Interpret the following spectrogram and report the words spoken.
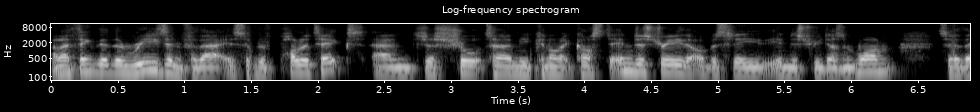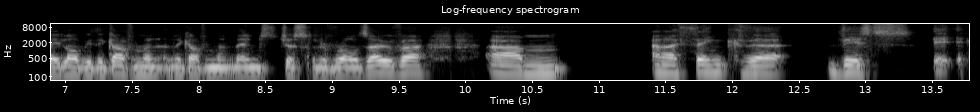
and I think that the reason for that is sort of politics and just short-term economic cost to industry that obviously the industry doesn't want. So they lobby the government, and the government then just sort of rolls over. Um, and I think that this it,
